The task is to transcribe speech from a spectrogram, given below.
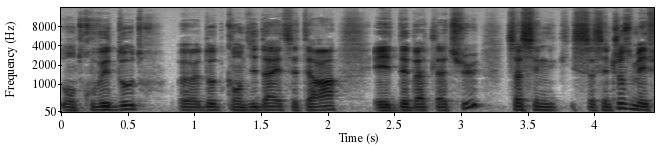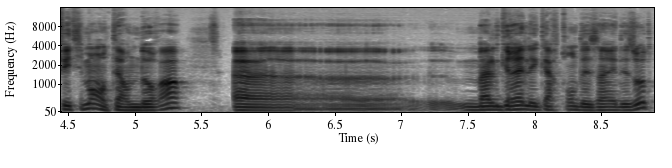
en trouver d'autres, euh, d'autres candidats, etc. et débattre là-dessus. Ça, c'est une, ça, c'est une chose. Mais effectivement, en termes d'aura, euh, malgré les cartons des uns et des autres,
